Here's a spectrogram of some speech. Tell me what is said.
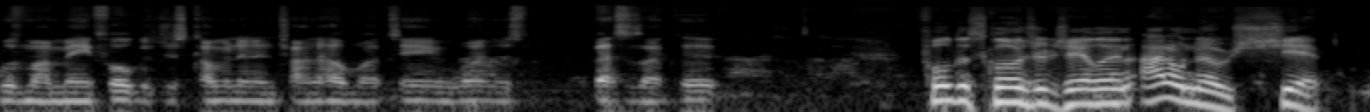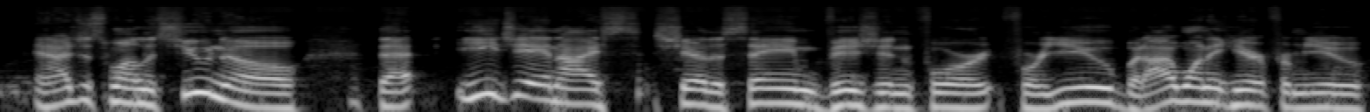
was my main focus, just coming in and trying to help my team win as best as I could. Full disclosure, Jalen, I don't know shit. And I just want to let you know that EJ and I share the same vision for for you, but I want to hear from you.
